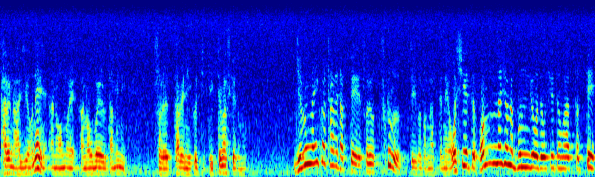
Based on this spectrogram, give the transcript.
タレの味をねあの覚えあの覚えるためにそれ食べに行くって言って言ってますけども自分がいくら食べたってそれを作るっていうことになってね教えて同じような分量で教えてもらったって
